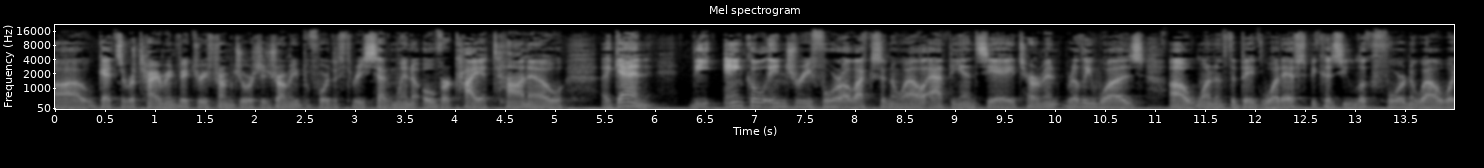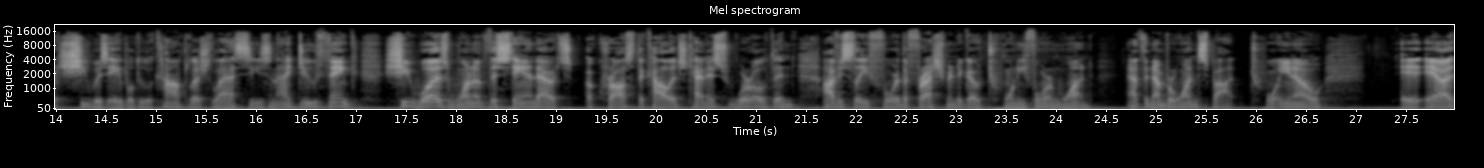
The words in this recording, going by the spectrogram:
uh, gets a retirement victory from Georgia Drummy before the three set win over Cayetano. Again, the ankle injury for Alexa Noel at the NCAA tournament really was uh, one of the big what ifs because you look for Noel, what she was able to accomplish last season. I do think she was one of the standouts across the college tennis world, and obviously for the freshman to go 24 and 1 at the number one spot, tw- you know it, uh,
